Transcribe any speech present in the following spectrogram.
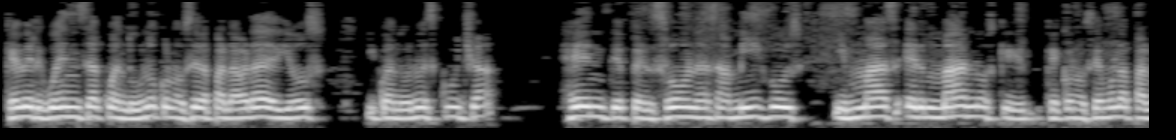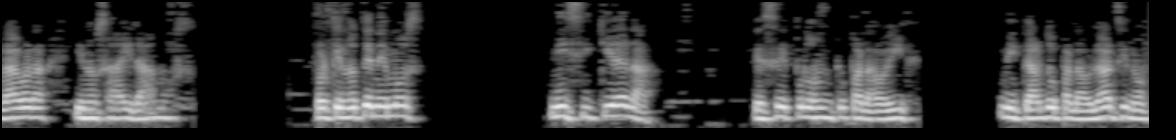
Qué vergüenza cuando uno conoce la palabra de Dios y cuando uno escucha gente, personas, amigos y más hermanos que, que conocemos la palabra y nos airamos. Porque no tenemos ni siquiera ese pronto para oír, ni tardo para hablar, sino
